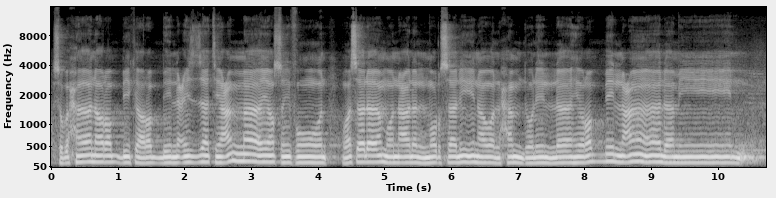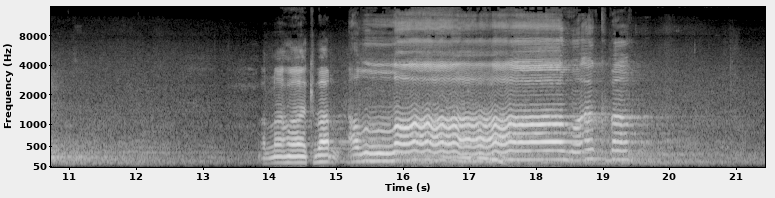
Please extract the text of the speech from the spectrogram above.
سبحان ربك رب العزة عما يصفون وسلام على المرسلين والحمد لله رب العالمين. الله أكبر. الله أكبر.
